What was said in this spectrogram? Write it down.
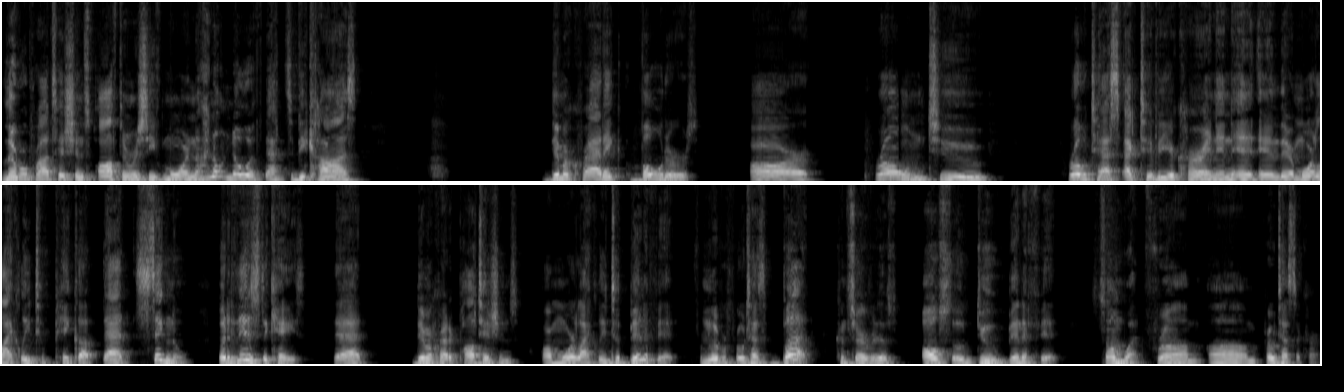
liberal politicians often receive more. And I don't know if that's because Democratic voters are prone to protest activity occurring and, and, and they're more likely to pick up that signal. But it is the case that Democratic politicians are more likely to benefit from liberal protests, but conservatives also do benefit somewhat from um, protests occurring.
